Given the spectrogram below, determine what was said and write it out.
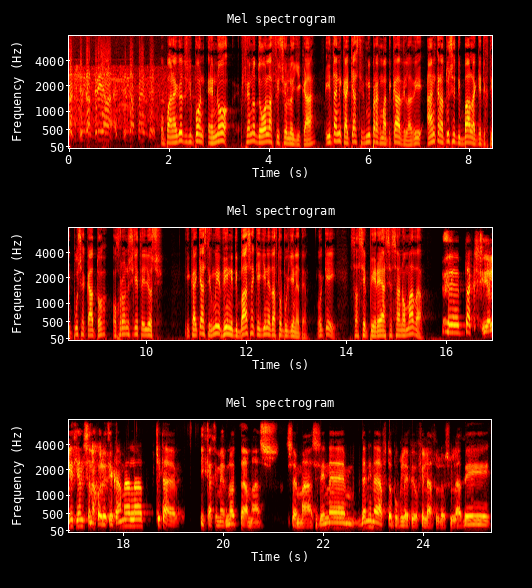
63-65. Ο Παναγιώτης λοιπόν ενώ φαίνονται όλα φυσιολογικά. Ήταν η κακιά στιγμή πραγματικά. Δηλαδή, αν κρατούσε την μπάλα και τη χτυπούσε κάτω, ο χρόνος είχε τελειώσει. Η κακιά στιγμή δίνει την πάσα και γίνεται αυτό που γίνεται. OK. Okay. Σας επηρέασε σαν ομάδα; Ε, εντάξει, η αλήθεια είναι ότι στεναχωρηθήκαμε, αλλά κοίτα, η καθημερινότητά μας σε εμάς δεν είναι αυτό που βλέπει ο φιλάθλος. Δηλαδή,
